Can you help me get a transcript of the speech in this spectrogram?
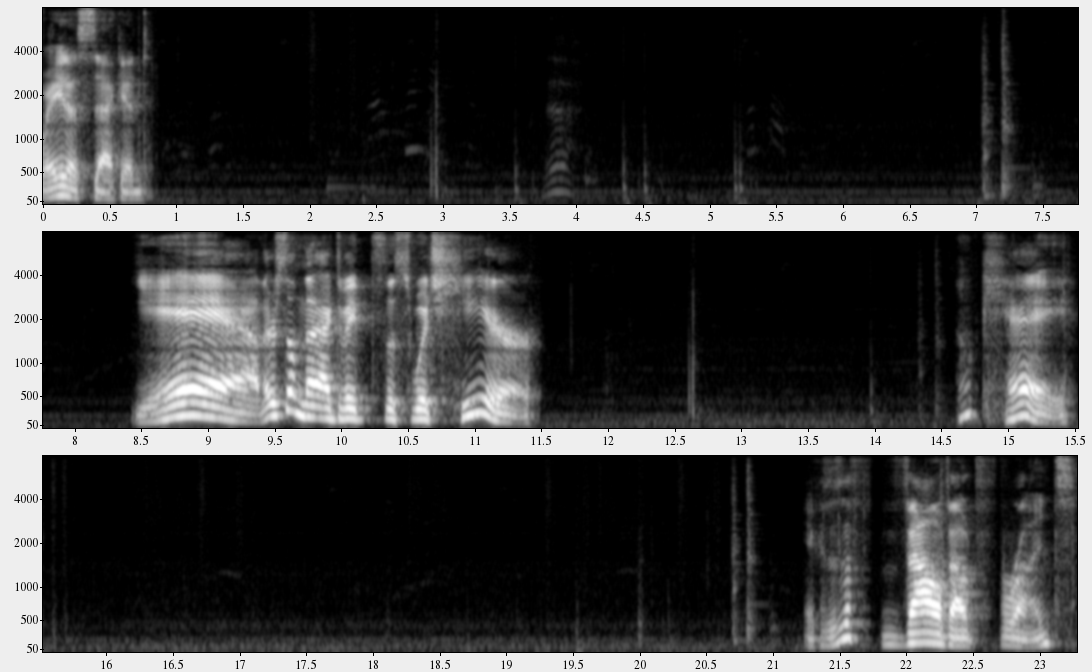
Wait a second. Yeah, there's something that activates the switch here. Okay. Yeah, because there's a valve out front.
